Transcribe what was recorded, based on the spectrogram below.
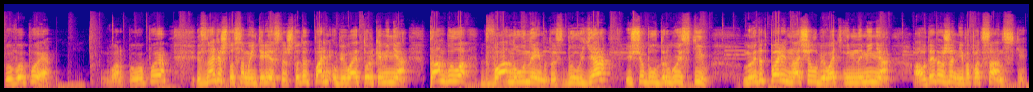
ПВП. Варп ПВП. И знаете, что самое интересное? Что этот парень убивает только меня. Там было два ноунейма. То есть был я, еще был другой Стив. Но этот парень начал убивать именно меня. А вот это уже не по-пацански.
